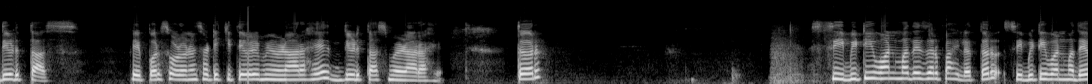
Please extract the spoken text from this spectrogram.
दीड तास. पेपर सोडवण्यासाठी किती वेळ मिळणार आहे? दीड तास मिळणार आहे. तर सीबीटी वनमध्ये जर पाहिलं तर सीबीटी वनमध्ये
